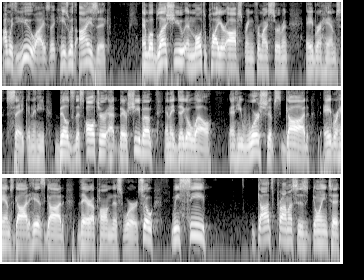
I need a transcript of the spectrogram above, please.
I'm with you, Isaac. He's with Isaac, and will bless you and multiply your offspring for my servant Abraham's sake. And then he builds this altar at Beersheba, and they dig a well. And he worships God, Abraham's God, his God, there upon this word. So we see God's promises going to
